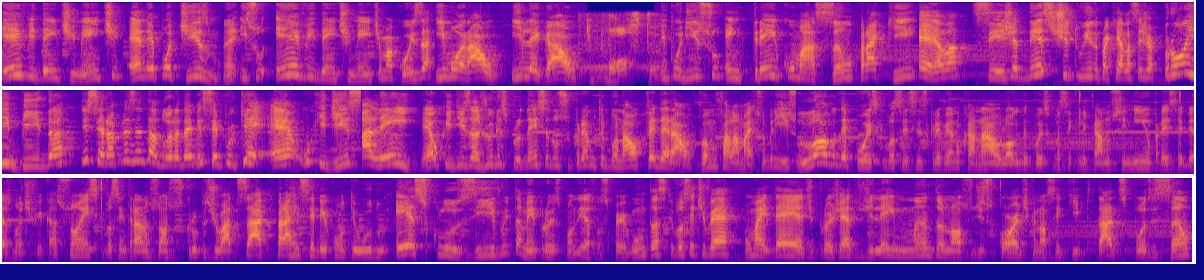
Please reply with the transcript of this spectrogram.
evidentemente é nepotismo, né? Isso evidentemente é uma coisa imoral, ilegal. Que bosta. E por isso entrei com uma ação para que ela seja destituída, para que ela seja proibida de ser apresentadora da EBC, porque é o que diz a lei, é o que diz a jurisprudência do Supremo Tribunal Federal. Vamos falar mais sobre isso logo depois que você se inscrever no canal, logo depois que você clicar no sininho para receber as notificações, que você entrar nos nossos grupos de WhatsApp para receber conteúdo exclusivo e também para responder as suas perguntas. Se você tiver uma ideia de projeto de lei, manda no nosso Discord que nossa equipe está à disposição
